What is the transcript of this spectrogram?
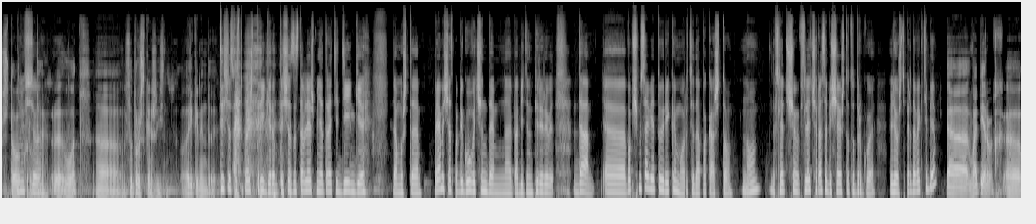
что ну, круто. Все. Э, вот. Э, супружеская жизнь. Рекомендую. Ты сейчас выступаешь триггером, ты сейчас заставляешь меня тратить деньги, потому что прямо сейчас побегу в H&M на обеденном перерыве. Да, э, в общем, советую Рик и Морти, да, пока что. Но в следующий, в следующий раз обещаю что-то другое. Леш, теперь давай к тебе. Э, во-первых, э,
